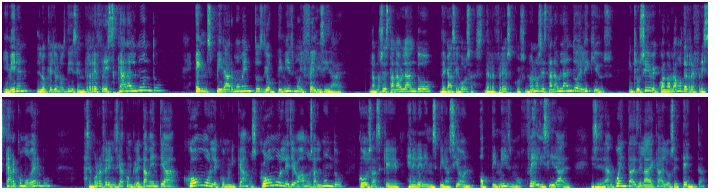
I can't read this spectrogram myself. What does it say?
Y miren lo que ellos nos dicen, refrescar al mundo e inspirar momentos de optimismo y felicidad. No nos están hablando de gaseosas, de refrescos, no nos están hablando de líquidos. Inclusive cuando hablamos de refrescar como verbo, hacemos referencia concretamente a cómo le comunicamos, cómo le llevamos al mundo cosas que generen inspiración, optimismo, felicidad. Y si se dan cuenta, desde la década de los 70,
